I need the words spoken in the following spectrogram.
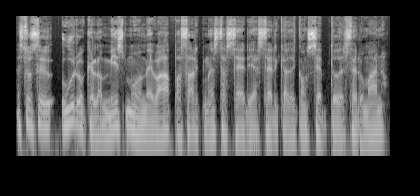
Estoy seguro que lo mismo me va a pasar con esta serie acerca del concepto del ser humano.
